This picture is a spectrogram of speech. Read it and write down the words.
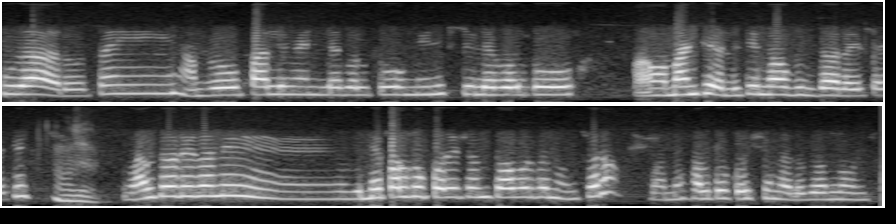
कुराहरू चाहिँ हाम्रो पार्लिमेन्ट लेभलको मिनिस्ट्री लेभलको मान्छेहरूले चाहिँ नबुझ्दो रहेछ कि। हिमाल चढेर नि नेपालको पर्यटन प्रवर्धन हुन्छ र भन्ने खालको क्वेसनहरू गर्नुहुन्छ।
